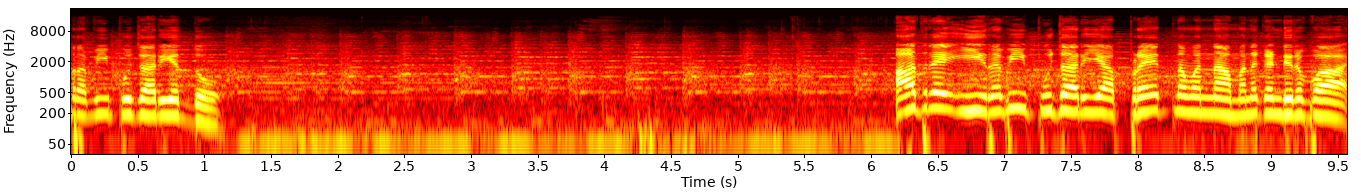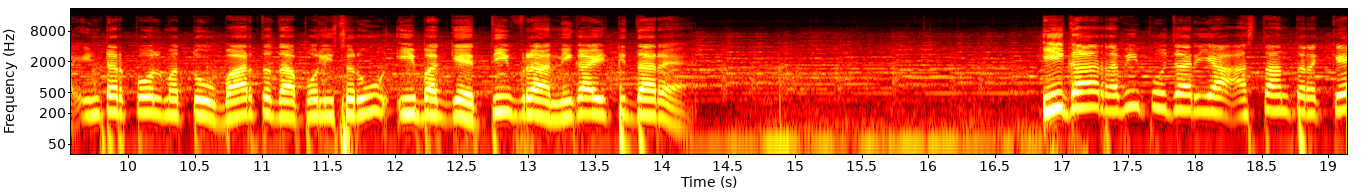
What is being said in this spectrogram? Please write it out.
ರವಿ ಪೂಜಾರಿಯದ್ದು. ಆದರೆ ಈ ರವಿ ಪೂಜಾರಿಯ ಪ್ರಯತ್ನವನ್ನ ಮನಗಂಡಿರುವ ಇಂಟರ್ಪೋಲ್ ಮತ್ತು ಭಾರತದ ಪೊಲೀಸರು ಈ ಬಗ್ಗೆ ತೀವ್ರ ನಿಗಾ ಇಟ್ಟಿದ್ದಾರೆ. ಈಗ ರವಿ ಪೂಜಾರಿಯ ಹಸ್ತಾಂತರಕ್ಕೆ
